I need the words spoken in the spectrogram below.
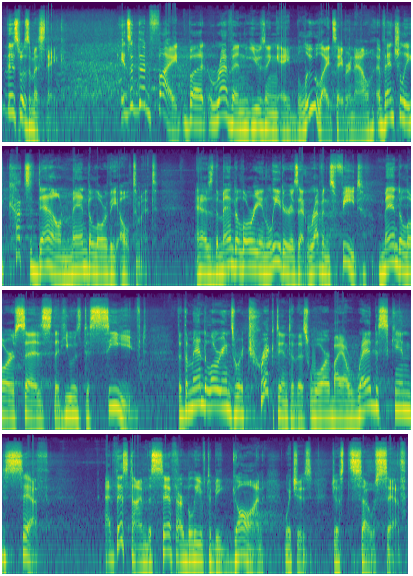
This was a mistake. It's a good fight, but Revan, using a blue lightsaber now, eventually cuts down Mandalore the Ultimate. As the Mandalorian leader is at Revan's feet, Mandalore says that he was deceived, that the Mandalorians were tricked into this war by a red skinned Sith. At this time, the Sith are believed to be gone, which is just so Sith.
